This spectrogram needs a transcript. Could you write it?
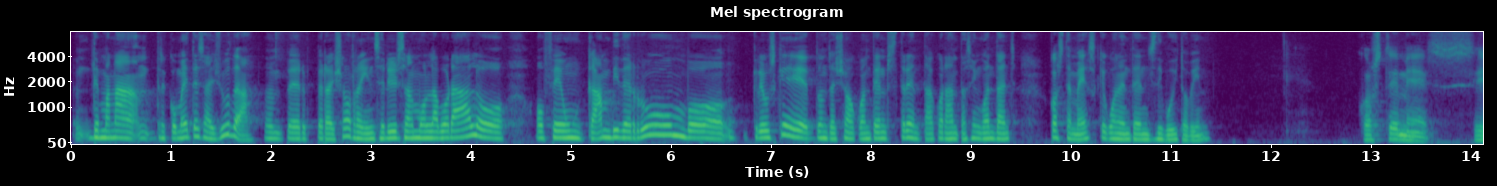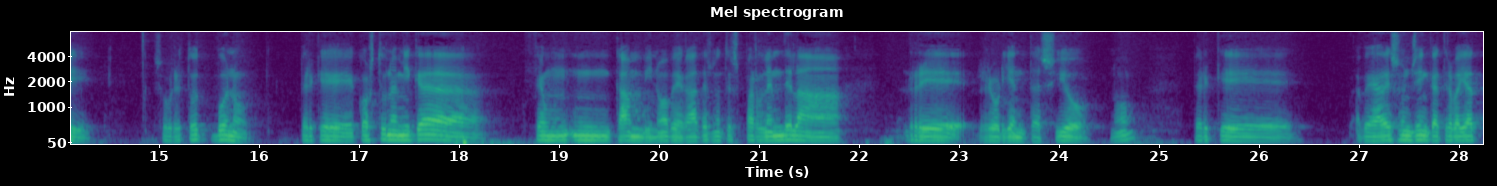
demanar, entre cometes, ajuda per, per això, reinserir-se al món laboral o, o fer un canvi de rumb o creus que doncs això, quan tens 30, 40, 50 anys costa més que quan en tens 18 o 20? Costa més, sí. Sobretot, bueno, perquè costa una mica fer un, un canvi, no? A vegades nosaltres parlem de la, re, reorientació, no? perquè a vegades són gent que ha treballat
